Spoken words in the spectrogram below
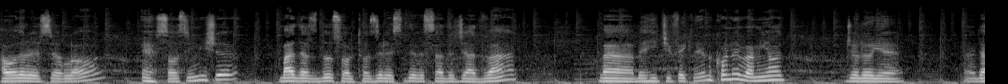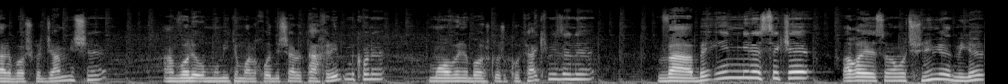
هوادار استقلال احساسی میشه بعد از دو سال تازه رسیده به صد جدول و به هیچی فکر نمی‌کنه و میاد جلوی در باشگاه جمع میشه. اموال عمومی که مال خودش رو تخریب می‌کنه معاون باشگاهش کتک می‌زنه و به این می‌رسه که آقای اسلام چنین میاد میگه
